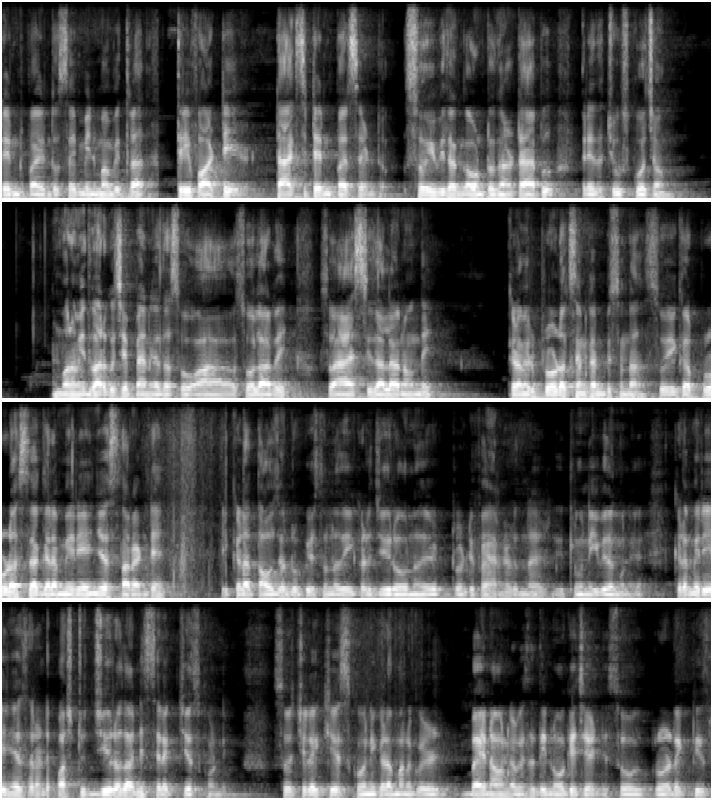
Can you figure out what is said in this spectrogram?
ten point వస్తాయి. Minimum withdraw three forty tax ten percent. So ఈ విధంగా ఉంటుంది అన్నట్టు యాప్. మీరైతే చూసుకోవచ్చు. మనం ఇదివరకు చెప్పాను కదా సో సోలార్ది. సో యాస్టిది అలానే ఉంది. ఇక్కడ మీరు ప్రోడక్ట్స్ అని కనిపిస్తుందా? సో ఇక్కడ ప్రోడక్ట్స్ దగ్గర మీరు ఏం చేస్తారంటే ఇక్కడ థౌజండ్ రూపీస్ ఉన్నది ఇక్కడ జీరో ఉన్నది ట్వంటీ ఫైవ్ హండ్రెడ్ ఉన్నది ఇట్లా ఉన్నాయి ఈ విధంగా ఉన్నాయి. ఇక్కడ మీరు ఏం చేస్తారంటే ఫస్ట్ జీరో దాన్ని సెలెక్ట్ చేసుకోండి. సో సెలెక్ట్ చేసుకొని ఇక్కడ మనకు బై నవన్ కనిపిస్తే దీన్ని ఓకే చేయండి. So product is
